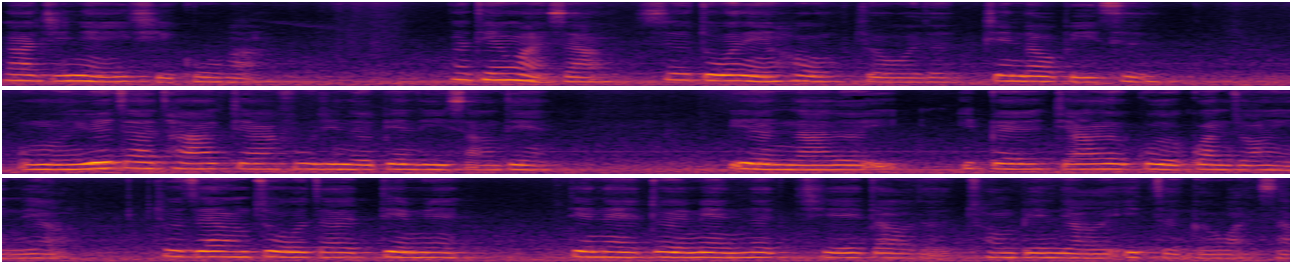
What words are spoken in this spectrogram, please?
那今年一起过吧。”那天晚上是多年后久违的见到彼此，我们约在她家附近的便利商店，一人拿了一。一杯加热过的罐装饮料，就这样坐在店面店内对面那街道的窗边聊了一整个晚上。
